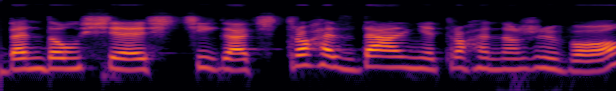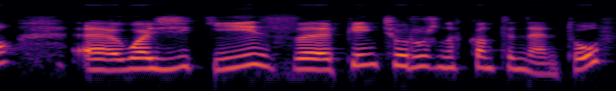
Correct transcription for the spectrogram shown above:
będą się ścigać trochę zdalnie, trochę na żywo łaziki z pięciu różnych kontynentów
